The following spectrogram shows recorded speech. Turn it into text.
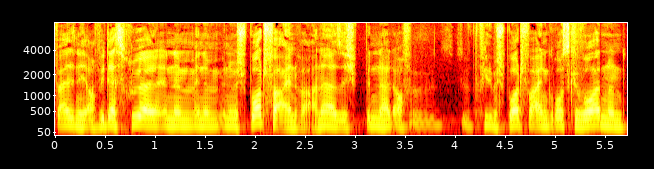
weiß nicht, auch wie das früher in einem, in einem, in einem Sportverein war. Ne? Also ich bin halt auch viel im Sportverein groß geworden und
